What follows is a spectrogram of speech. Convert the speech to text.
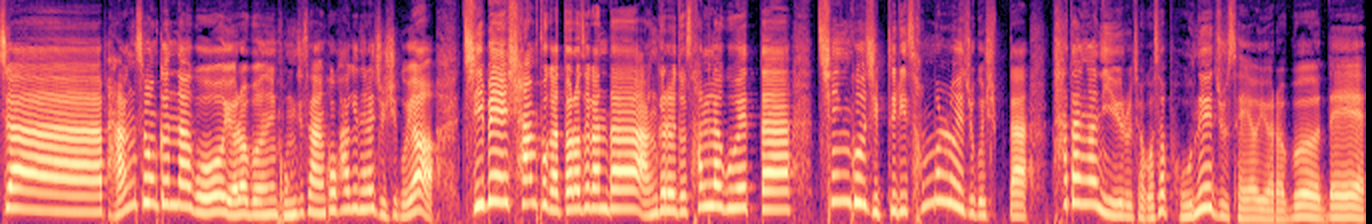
자, 방송 끝나고 여러분 공지사항 꼭 확인을 해주시고요. 집에 샴푸가 떨어져 간다. 안 그래도 살라고 했다. 친구 집들이 선물로 해주고 싶다. 타당한 이유를 적어서 보내주세요, 여러분. 네.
